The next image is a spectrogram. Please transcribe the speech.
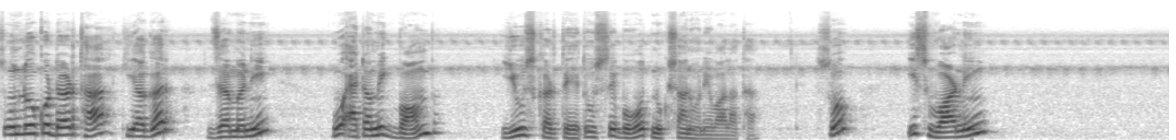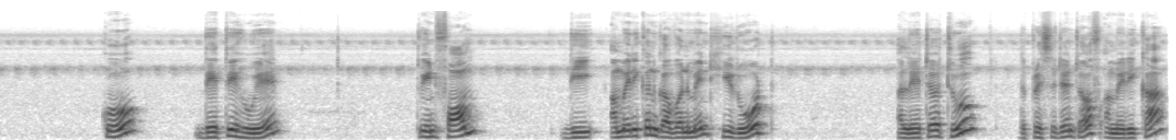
So लोगों को डर था कि अगर जर्मनी वो एटॉमिक बॉम्ब यूज़ करते हैं तो उससे बहुत नुकसान होने वाला था सो so, इस वार्निंग को देते हुए to inform the American government he wrote a letter to the President of America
